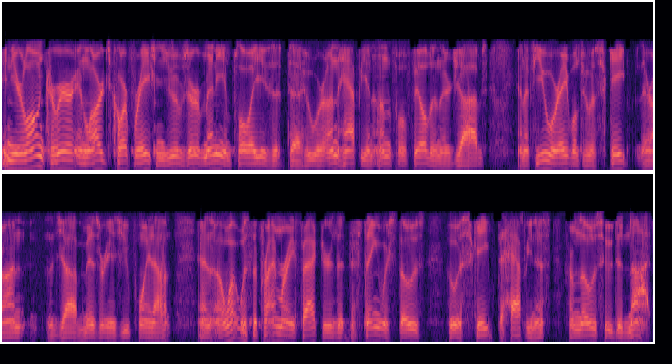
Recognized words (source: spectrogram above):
in your long career in large corporations, you observed many employees that uh, who were unhappy and unfulfilled in their jobs, and a few were able to escape their on the job misery, as you point out. And uh, what was the primary factor that distinguished those who escaped the happiness from those who did not?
